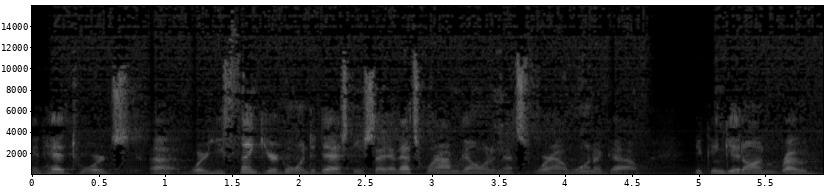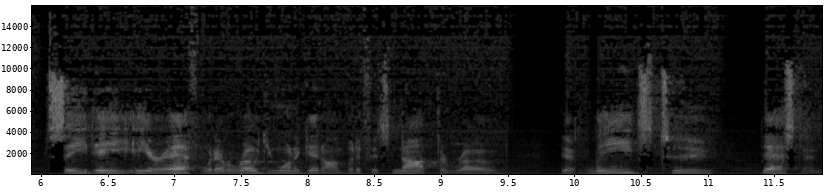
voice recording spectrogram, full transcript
and head towards uh, where you think you're going to Destin. You say, that's where I'm going and that's where I want to go. You can get on road C, D, E, or F, whatever road you want to get on. But if it's not the road that leads to Destin,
